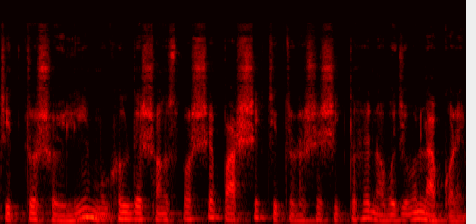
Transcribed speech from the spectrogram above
চিত্রশৈলী মুঘলদের সংস্পর্শে পার্শ্বিক চিত্ররসে সিক্ত হয়ে নবজীবন লাভ করে।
